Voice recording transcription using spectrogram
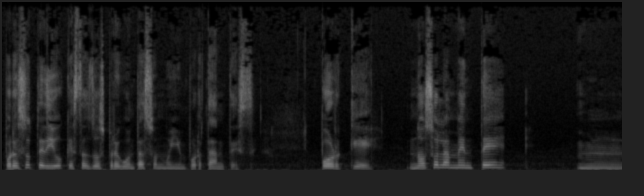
Por eso te digo que estas dos preguntas son muy importantes, porque no solamente mm,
